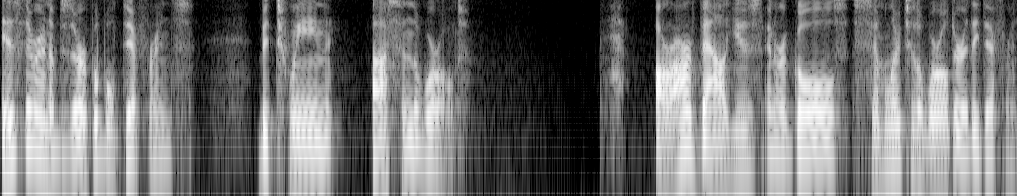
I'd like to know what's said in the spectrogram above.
Is there an observable difference between us and the world? Are our values and our goals similar to the world or are they different?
